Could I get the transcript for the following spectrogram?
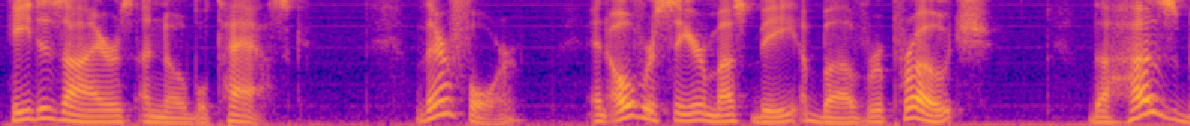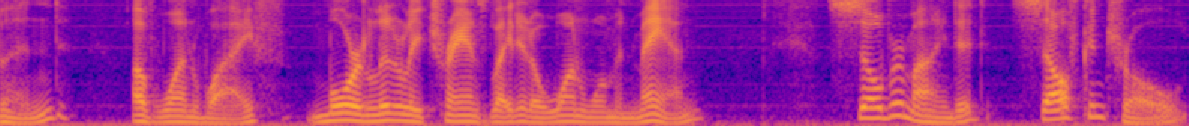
he desires a noble task. Therefore, an overseer must be above reproach, the husband of one wife, more literally translated, a one woman man, sober minded, self controlled,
